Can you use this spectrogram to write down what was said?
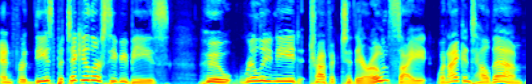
And for these particular CVBs, who really need traffic to their own site when I can tell them,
